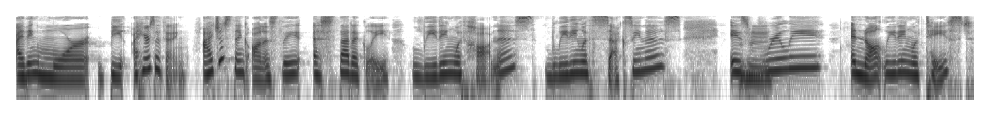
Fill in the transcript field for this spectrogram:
I think more be here's the thing. I just think honestly, aesthetically, leading with hotness, leading with sexiness is Mhm. really and not leading with taste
